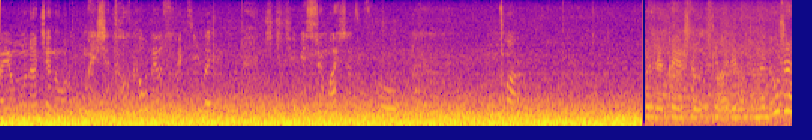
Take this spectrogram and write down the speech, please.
а йому наче норм. Ми ще толком не злетіли. Ще більше майже заснув. Муа. Вигляд, звісно, після перельоту не дуже.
